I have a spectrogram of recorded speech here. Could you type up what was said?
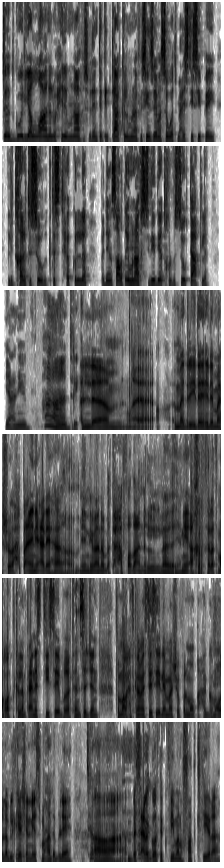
تقول يلا أنا الوحيد المنافس بعدين تقعد تاكل المنافسين زي ما سوت مع STC Pay اللي دخلت السوق اكتسحه كله بعدين صارت أي منافس جديد يدخل في السوق تاكله. يعني ما أدري. ما أدري إلى ما شو أحط عيني عليها يعني أنا بتحفظ عن يعني آخر ثلاث مرات تكلمت عن STC بغيت أنسجن. فما راح أتكلم عن STC لما أشوف الموقع حقهم أو ال application اللي اسمه هذا Play. آه بس على قولتك في منصات كثيرة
